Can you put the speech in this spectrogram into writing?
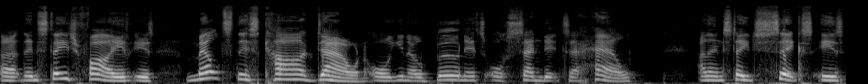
Uh, then stage five is melt this car down, or you know, burn it or send it to hell. And then stage six is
